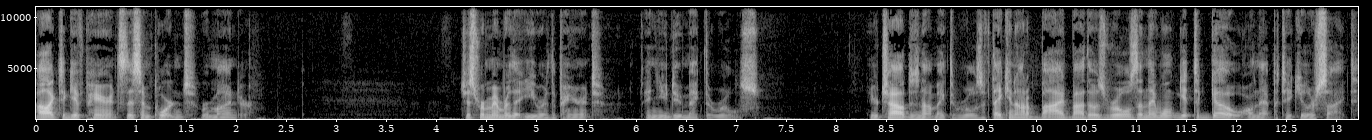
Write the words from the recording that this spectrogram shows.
I like to give parents this important reminder. Just remember that you are the parent and you do make the rules. Your child does not make the rules. If they cannot abide by those rules, then they won't get to go on that particular site.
